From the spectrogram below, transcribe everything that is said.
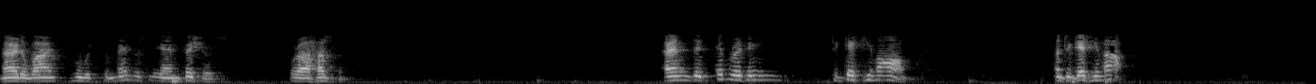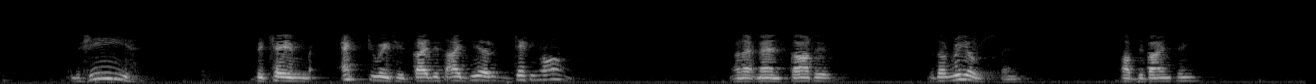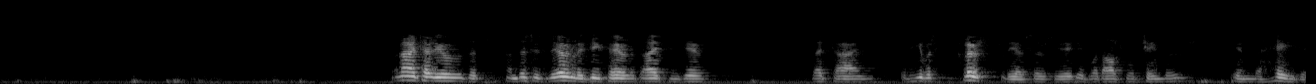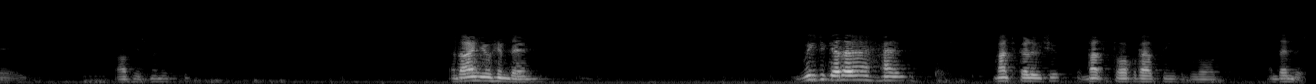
Married a wife who was tremendously ambitious for her husband. And did everything to get him on and to get him up. And he became actuated by this idea of getting on. Now that man started with a real sense of divine things. When I tell you that, and this is the only detail that I can give that kind, that he was closely associated with Oswald Chambers in the heyday of his ministry. And I knew him then. And We together had much fellowship and much talk about things of the Lord. And then this.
